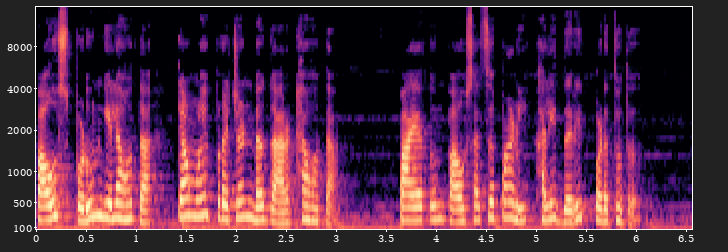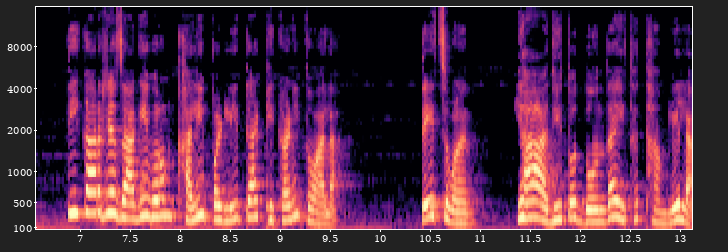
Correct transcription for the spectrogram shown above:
पाऊस पडून गेला होता त्यामुळे प्रचंड गारठा होता. पायातून पावसाचं पाणी खाली दरीत पडत होतं. ती कार ज्या जागेवरून खाली पडली त्या ठिकाणी तो आला. तेच वळण. ह्याआधी तो दोनदा इथं थांबलेला.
